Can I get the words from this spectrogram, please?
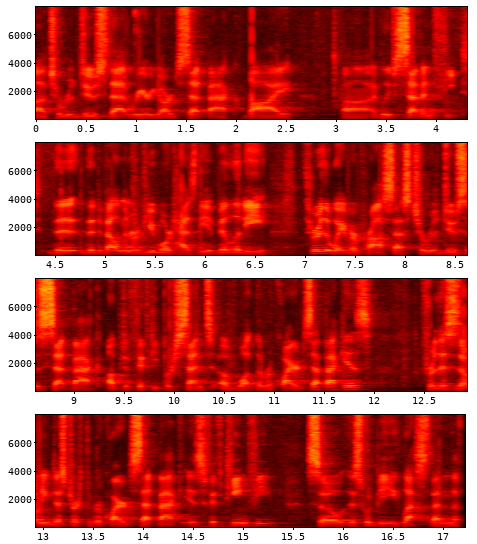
uh, to reduce that rear yard setback by, uh, I believe, seven feet. The, the Development Review Board has the ability, through the waiver process, to reduce a setback up to 50% of what the required setback is. For this zoning district, the required setback is 15 feet, so this would be less than the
